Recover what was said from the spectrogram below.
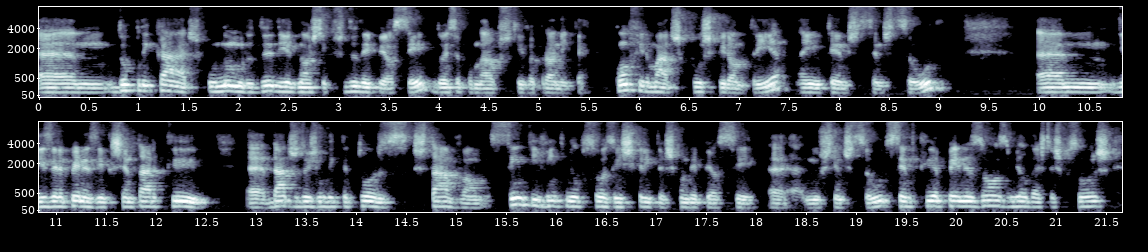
um, duplicar o número de diagnósticos de DPOC, doença pulmonar obstrutiva crónica, confirmados por espirometria em utentes de centros de saúde. Um, dizer apenas e acrescentar que, uh, dados de 2014, estavam 120 mil pessoas inscritas com DPOC uh, nos centros de saúde, sendo que apenas 11 mil destas pessoas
